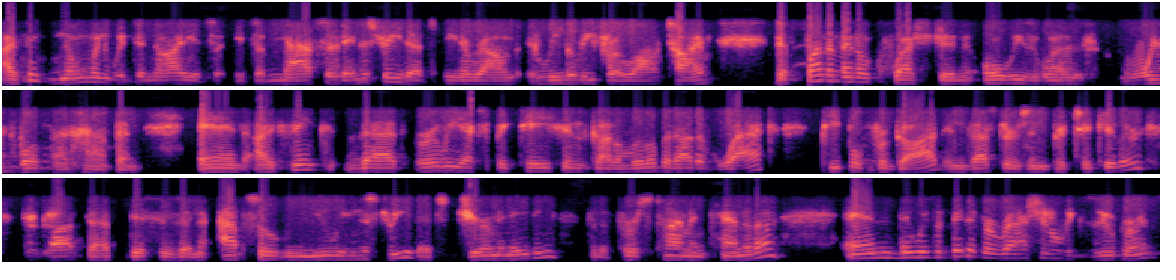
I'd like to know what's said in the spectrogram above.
I think no one would deny it's it's a massive industry that's been around illegally for a long time. The fundamental question always was when will that happen? And I think that early expectations got a little bit out of whack. People forgot, investors in particular, forgot that this is an absolutely new industry that's germinating for the first time in Canada. And there was a bit of irrational exuberance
